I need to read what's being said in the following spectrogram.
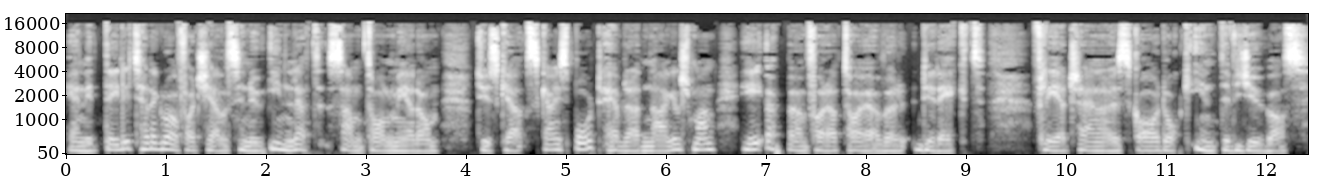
Enligt Daily Telegraph har Chelsea nu inlett samtal med dem. Tyska Sky Sport hävdar att Nagelsmann är öppen för att ta över direkt. Fler tränare ska dock intervjuas.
